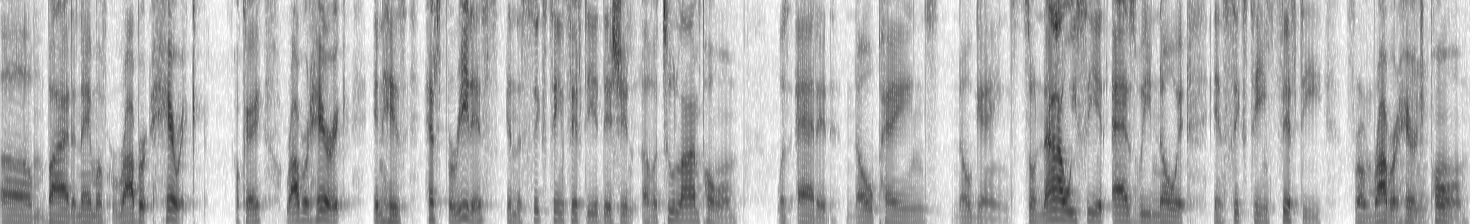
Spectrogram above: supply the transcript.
um, by the name of Robert Herrick. Okay, Robert Herrick in his Hesperides in the 1650 edition of a two line poem was added no pains, no gains. So now we see it as we know it in 1650 from Robert Herrick's poem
